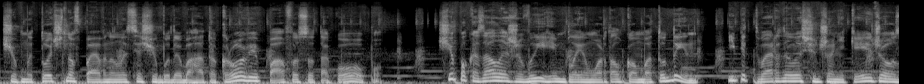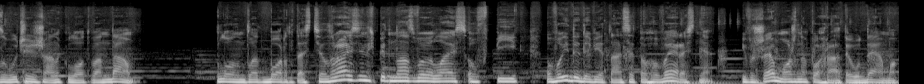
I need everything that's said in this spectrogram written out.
щоб ми точно впевнилися, що буде багато крові, пафосу та коопу. Ще показали живий геймплей Mortal Kombat 1 і підтвердили, що Джонні Кейджа озвучить Жан-Клод Ван Дам. Клон Bloodborne та Steel Rising під назвою Lies of P вийде 19 вересня і вже можна пограти у демо.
